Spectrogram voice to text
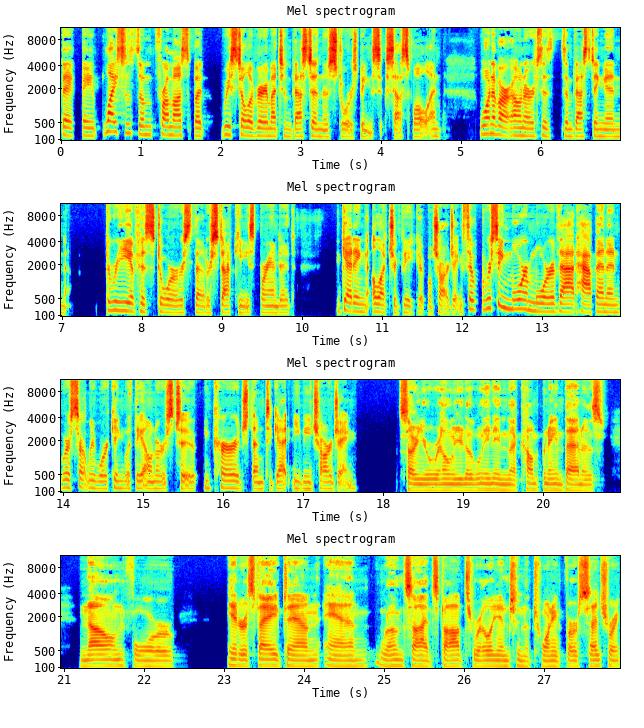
They, they license them from us, but we still are very much invested in the stores being successful. And one of our owners is investing in three of his stores that are Stuckey's branded getting electric vehicle charging. So we're seeing more and more of that happen. And we're certainly working with the owners to encourage them to get EV charging. So you're really leading the company that is known for interstate and, and roadside stops really into the 21st century.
